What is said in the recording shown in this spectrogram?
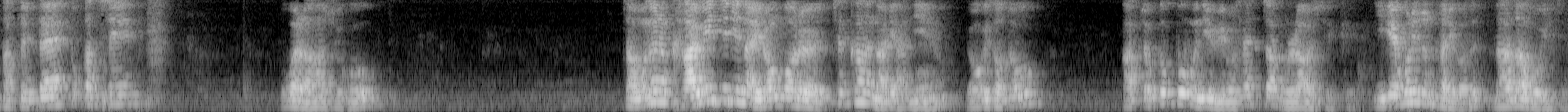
봤을 때 똑같이 모발 나눠주고. 자 오늘은 가위질이나 이런 거를 체크하는 날이 아니에요. 여기서도 앞쪽 끝부분이 위로 살짝 올라갈 수 있게. 이게 호리존탈이거든? 낮아 보이지?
